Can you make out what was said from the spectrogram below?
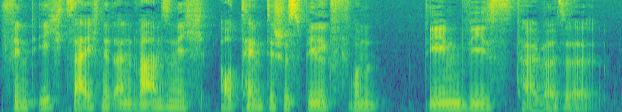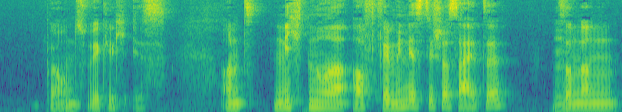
finde ich, zeichnet ein wahnsinnig authentisches Bild von dem, wie es teilweise bei uns wirklich ist. Und nicht nur auf feministischer Seite, mhm. sondern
